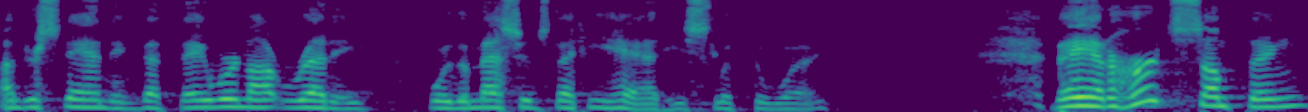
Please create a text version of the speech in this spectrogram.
understanding that they were not ready for the message that he had, he slipped away. They had heard something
